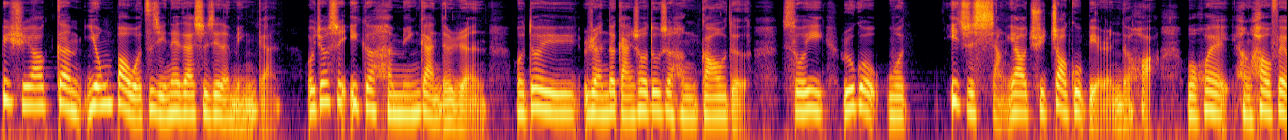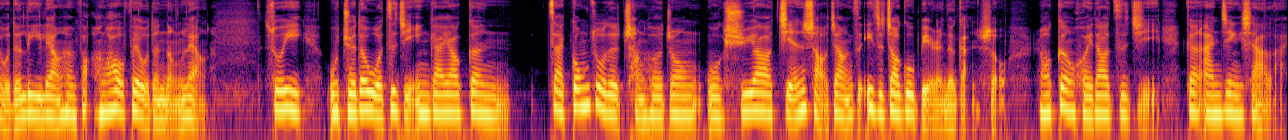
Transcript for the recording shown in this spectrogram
必须要更拥抱我自己内在世界的敏感。”我就是一个很敏感的人，我对于人的感受度是很高的，所以如果我一直想要去照顾别人的话，我会很耗费我的力量，很很耗费我的能量。所以我觉得我自己应该要更在工作的场合中，我需要减少这样子一直照顾别人的感受，然后更回到自己，更安静下来，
